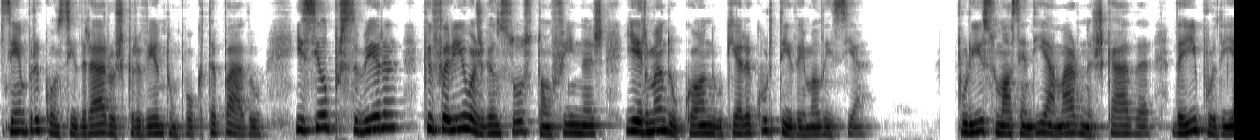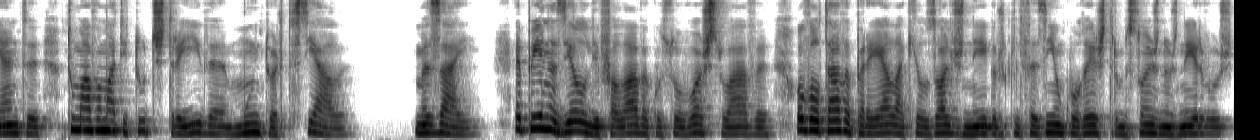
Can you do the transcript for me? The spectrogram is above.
Sempre considerar o escrevente um pouco tapado, e se ele percebera que fariam as gansoço tão finas e a irmã do cônego que era curtida em malícia. Por isso, mal sentia Amaro na escada, daí por diante, tomava uma atitude distraída, muito artificial. Mas ai, apenas ele lhe falava com a sua voz suave, ou voltava para ela aqueles olhos negros que lhe faziam correr estremeções nos nervos,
